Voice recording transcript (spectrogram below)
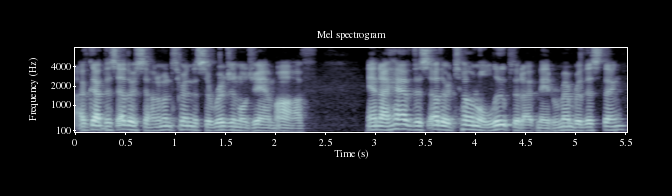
I've got this other sound. I'm going to turn this original jam off, and I have this other tonal loop that I've made. Remember this thing?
